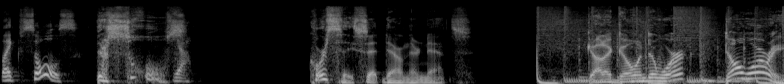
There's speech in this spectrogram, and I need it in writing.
like souls. They're souls. Yeah. Of course, they set down their nets. Gotta go into work? Don't worry.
